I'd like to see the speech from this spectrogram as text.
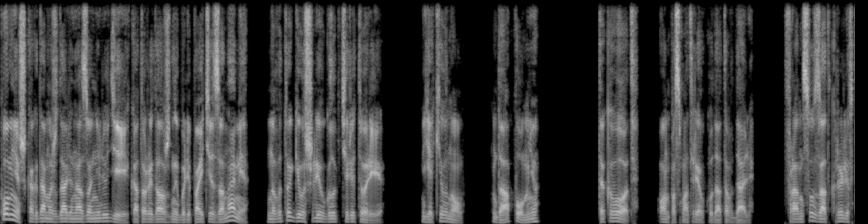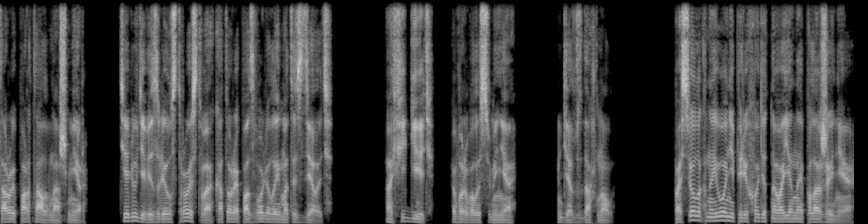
«Помнишь, когда мы ждали на зоне людей, которые должны были пойти за нами, но в итоге ушли вглубь территории?» Я кивнул. «Да, помню». «Так вот», — он посмотрел куда-то вдаль. «Французы открыли второй портал в наш мир. Те люди везли устройство, которое позволило им это сделать». «Офигеть!» — вырвалось у меня. Дед вздохнул. Поселок на Ионе переходит на военное положение.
